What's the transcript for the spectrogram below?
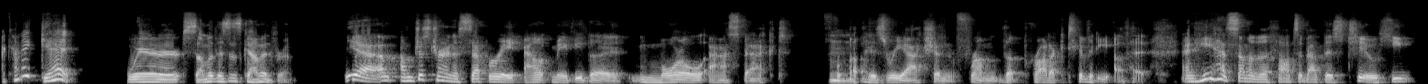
I kind of get where some of this is coming from. Yeah, I'm I'm just trying to separate out maybe the moral aspect mm. his reaction from the productivity of it. And he has some of the thoughts about this too. He,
